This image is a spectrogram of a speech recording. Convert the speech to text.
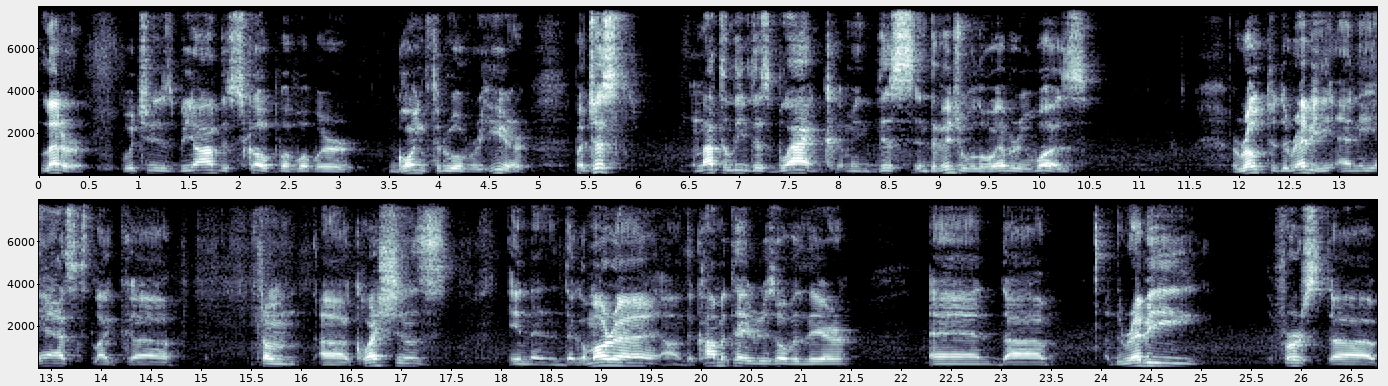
letter, which is beyond the scope of what we're going through over here, but just not to leave this blank. I mean, this individual, whoever it was, wrote to the Rebbe and he asked like uh, some uh, questions in, in, the Gemara, uh, the commentators over there, and uh, the Rebbe first uh,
